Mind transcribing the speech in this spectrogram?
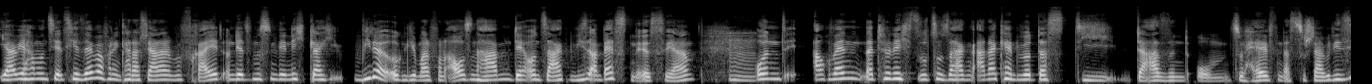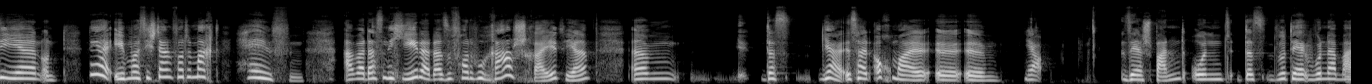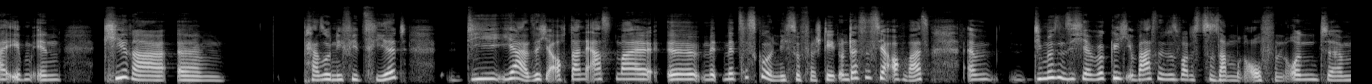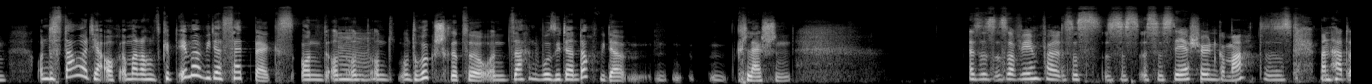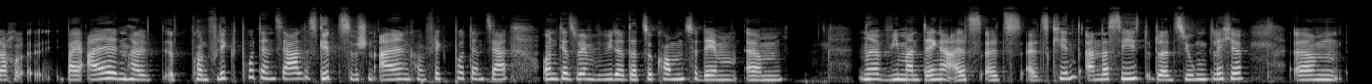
ja, wir haben uns jetzt hier selber von den Kardassianern befreit und jetzt müssen wir nicht gleich wieder irgendjemand von außen haben, der uns sagt, wie es am besten ist, ja. Mhm. Und auch wenn natürlich sozusagen anerkannt wird, dass die da sind, um zu helfen, das zu stabilisieren und naja, eben was die Sternflotte macht, helfen. Aber dass nicht jeder da sofort Hurra schreit, ja, ähm, das ja ist halt auch mal äh, äh, ja sehr spannend und das wird ja wunderbar eben in Kira ähm, personifiziert, die ja sich auch dann erstmal äh, mit mit Cisco nicht so versteht. Und das ist ja auch was. Ähm, die müssen sich ja wirklich im wahrsten Sinne des Wortes zusammenraufen und ähm, und es dauert ja auch immer noch. Es gibt immer wieder Setbacks und und mhm. und, und und Rückschritte und Sachen, wo sie dann doch wieder clashen. Also es ist auf jeden Fall, es ist, es ist, es ist sehr schön gemacht. Es ist, man hat auch bei allen halt äh, Konfliktpotenzial. Es gibt zwischen allen Konfliktpotenzial. Und jetzt werden wir wieder dazu kommen zu dem, ähm, ne, wie man Dinge als als als Kind anders sieht oder als Jugendliche. Ähm,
